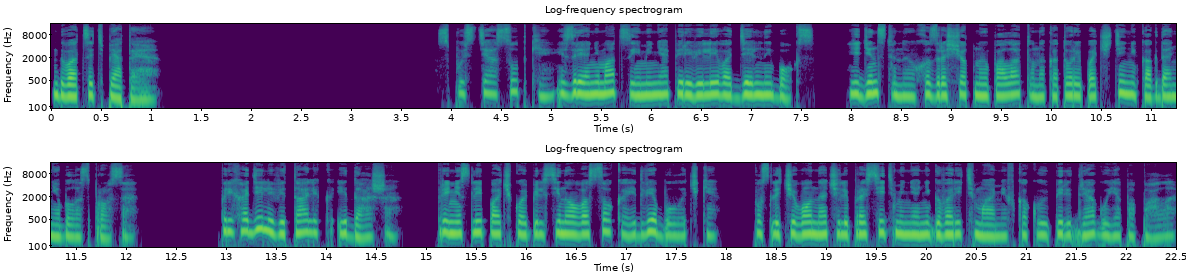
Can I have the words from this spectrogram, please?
25. Спустя сутки из реанимации меня перевели в отдельный бокс, единственную хозрасчетную палату, на которой почти никогда не было спроса. Приходили Виталик и Даша. Принесли пачку апельсинового сока и две булочки, после чего начали просить меня не говорить маме, в какую передрягу я попала.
